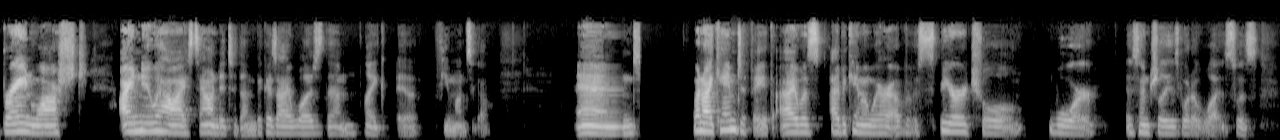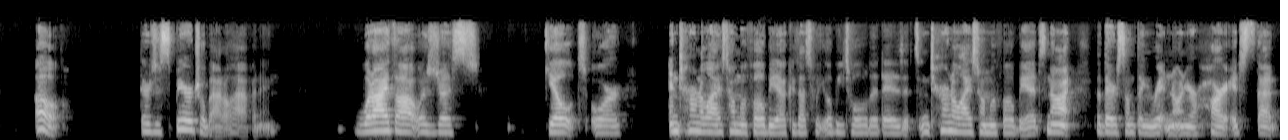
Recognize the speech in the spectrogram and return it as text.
brainwashed. I knew how I sounded to them because I was them like a few months ago. And when I came to faith, I was I became aware of a spiritual war, essentially is what it was, was oh, there's a spiritual battle happening. What I thought was just guilt or internalized homophobia, because that's what you'll be told it is. It's internalized homophobia. It's not that there's something written on your heart, it's that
